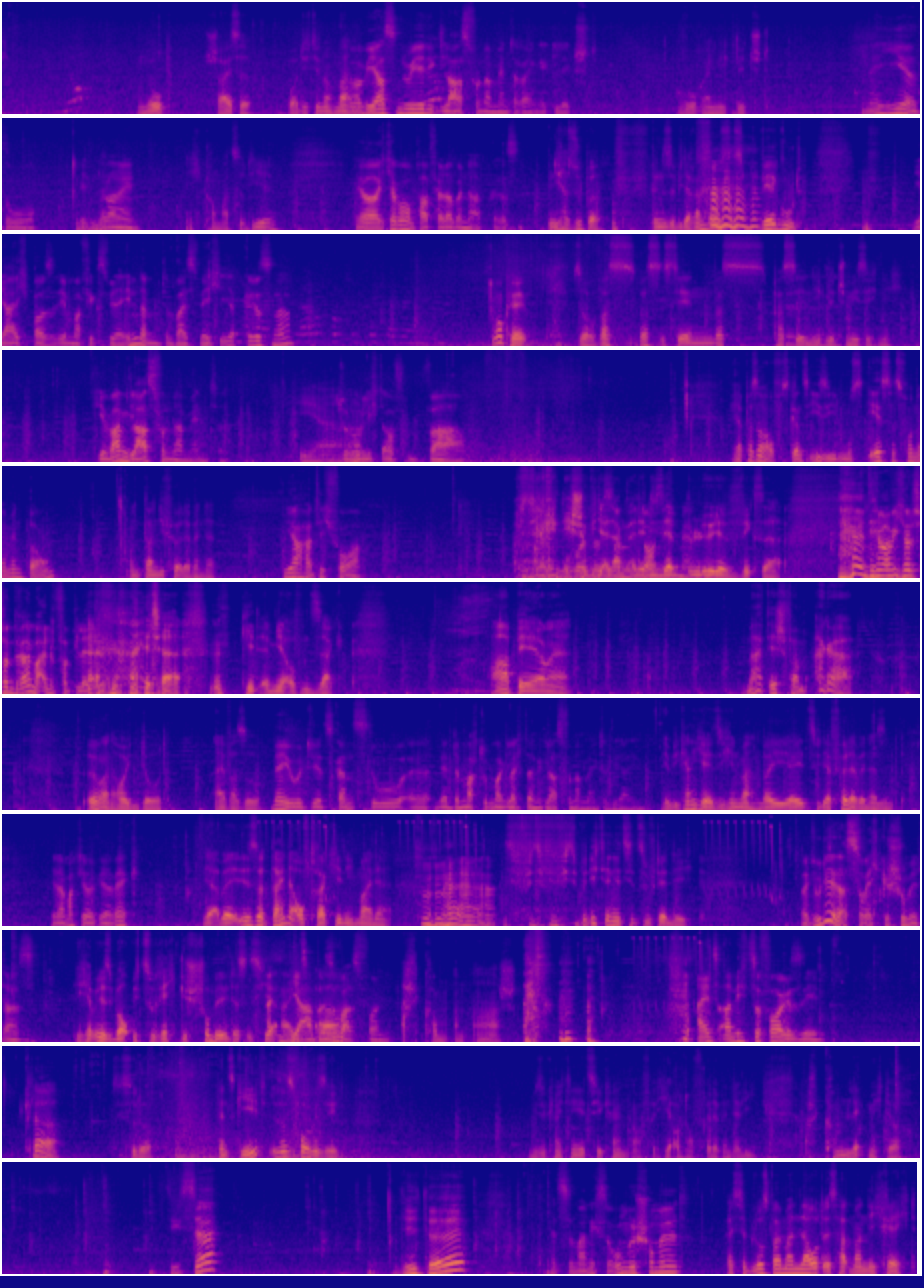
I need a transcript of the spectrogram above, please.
Nope. Scheiße. Wollte ich dir noch machen. Aber wie hast du hier die Glasfundamente reingeglitscht? Wo reingeglitscht? Na hier so. Hinten rein. Ich komme mal zu dir. Ja, ich habe auch ein paar Förderbänder abgerissen. Ja, super. Wenn du sie wieder ranbaust, wäre gut. Ja, ich baue sie dir mal fix wieder hin, damit du weißt, welche ich abgerissen habe. Okay. So, was, was ist denn, was passt denn hier glitchmäßig nicht? Hier waren Glasfundamente. Ja. Betonung liegt auf warm. Ja, pass auf, ist ganz easy. Du musst erst das Fundament bauen und dann die Förderbänder. Ja, hatte ich vor. Da rennt der schon wieder lang, Alter, dieser blöde Wichser. Dem habe ich heute schon dreimal eine verblättert. Alter, geht er mir auf den Sack. Ab, Junge. Mach dich vom Acker. Irgendwann hau ihn tot. Einfach so. Na gut, jetzt kannst du, äh, dann mach du mal gleich deine Glasfundamente wieder hin. Ja, aber die kann ich ja jetzt nicht hinmachen, weil ja jetzt wieder Förderbänder sind. Ja, dann mach die doch wieder weg. Ja, aber ist doch dein Auftrag hier, nicht meiner. Wieso bin ich denn jetzt hier zuständig? Weil du dir das zurecht geschummelt hast. Ich habe mir das überhaupt nicht zurecht geschummelt. Das ist hier 1A. Ja, aber sowas von. Ach komm, am Arsch. 1A nicht so vorgesehen. Klar. Siehst du doch. Wenn es geht, ist es vorgesehen. Wieso kann ich denn jetzt hier keinen... Oh, weil hier auch noch Förderbänder liegen. Ach komm, leck mich doch. Siehst du? Du? Hättest du mal nicht so rumgeschummelt? Weißt du, bloß weil man laut ist, hat man nicht recht.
